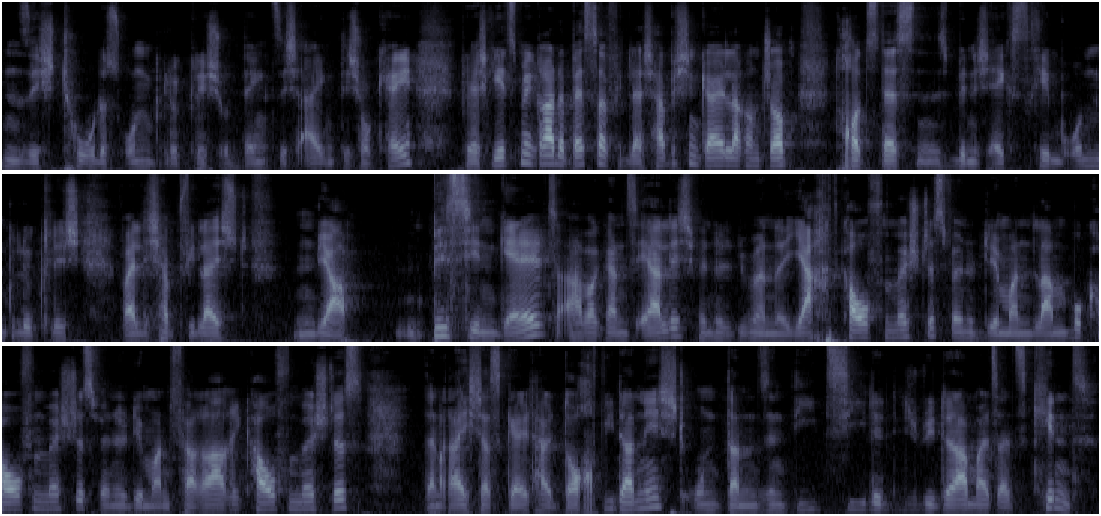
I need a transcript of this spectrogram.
in sich todesunglücklich und denkt sich eigentlich, okay, vielleicht geht es mir gerade besser, vielleicht habe ich einen geileren Job, trotz dessen bin ich extrem unglücklich, weil ich habe vielleicht, ja, ein bisschen Geld, aber ganz ehrlich, wenn du dir mal eine Yacht kaufen möchtest, wenn du dir mal ein Lambo kaufen möchtest, wenn du dir mal ein Ferrari kaufen möchtest, dann reicht das Geld halt doch wieder nicht und dann sind die Ziele, die du dir damals als Kind,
